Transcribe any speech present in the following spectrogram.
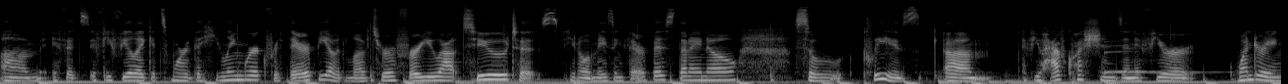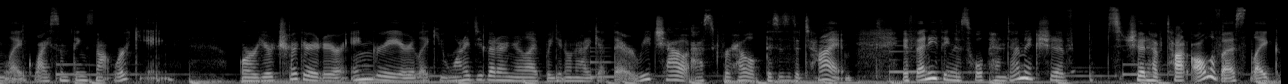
Um, if it's if you feel like it's more of the healing work for therapy i would love to refer you out to to you know amazing therapists that i know. So please um, if you have questions and if you're wondering like why something's not working or you're triggered or angry or like you want to do better in your life but you don't know how to get there reach out ask for help. This is the time. If anything this whole pandemic should have should have taught all of us like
